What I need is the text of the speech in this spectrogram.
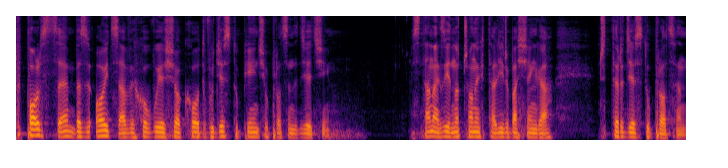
W Polsce bez ojca wychowuje się około 25% dzieci. W Stanach Zjednoczonych ta liczba sięga 40%.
